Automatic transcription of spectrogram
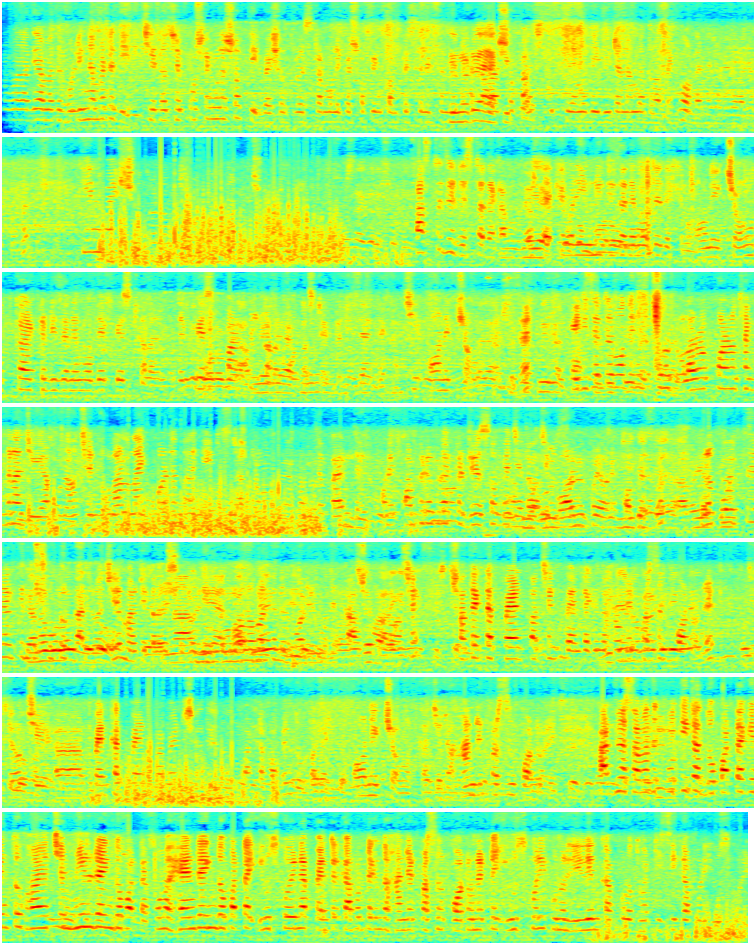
সবার আগে আমাদের হোল্ডিং নাম্বারটা দিয়ে দিচ্ছি। এটা হচ্ছে পোশাকগুলো সব তিন বাই সত্তর স্টার শপিং কমপ্লেক্স সিলেকশন একই সকাল স্ক্রিনের মধ্যে দুইটা নাম্বার দেওয়া থাকবে অনলাইনে যোগাযোগ করবেন তিন বাই সতেরো নম্বর ফার্স্টে যে ড্রেসটা দেখাবো একেবারে ইউনিক ডিজাইনের মধ্যে দেখেন অনেক চমৎকার একটা ডিজাইনের মধ্যে পেস্ট কালারের মধ্যে পেস্ট পার্পল কালার কন্ট্রাস্টে একটা ডিজাইন দেখাচ্ছি অনেক চমৎকার ডিজাইন এই ডিজাইনটার মধ্যে কোনো ডলার ওয়ার্ক করানো থাকবে না যে আপনারা হচ্ছে ডলার লাইক করে না তারা এই ড্রেসটা পারেন অনেক কিন্তু হান্ড্রেড পার্সেন্ট কটনের চমৎকার, যেটা হান্ড্রেড পার্সেন্ট কটনের আর প্রতিটা কিন্তু মিল কোনো হ্যান্ড ইউজ করি না প্যান্টের কাপড়টা কিন্তু হান্ড্রেড পার্সেন্ট ইউজ করি, কোনো লিলেন কাপড় অথবা টিসি কাপড় ইউজ করি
